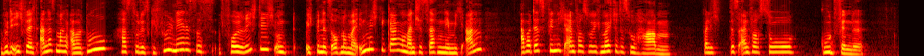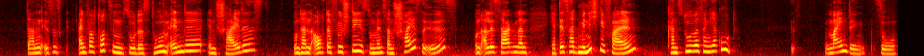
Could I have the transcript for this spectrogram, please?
würde ich vielleicht anders machen, aber du hast so das Gefühl, nee, das ist voll richtig und ich bin jetzt auch nochmal in mich gegangen, manche Sachen nehme ich an, aber das finde ich einfach so, ich möchte das so haben, weil ich das einfach so gut finde. Dann ist es einfach trotzdem so, dass du am Ende entscheidest und dann auch dafür stehst. Und wenn es dann scheiße ist und alle sagen dann, ja, das hat mir nicht gefallen, kannst du aber sagen, ja gut, mein Ding, so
